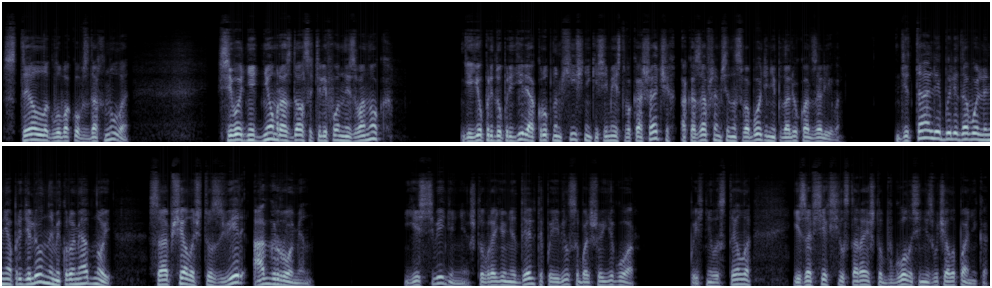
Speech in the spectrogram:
Стелла глубоко вздохнула. Сегодня днем раздался телефонный звонок. Ее предупредили о крупном хищнике семейства кошачьих, оказавшемся на свободе неподалеку от залива. Детали были довольно неопределенными, кроме одной. Сообщалось, что зверь огромен. Есть сведения, что в районе дельты появился большой ягуар, — пояснила Стелла, изо всех сил стараясь, чтобы в голосе не звучала паника.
